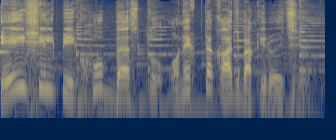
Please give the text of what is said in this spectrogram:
এই শিল্পী খুব ব্যস্ত অনেকটা কাজ বাকি রয়েছে।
